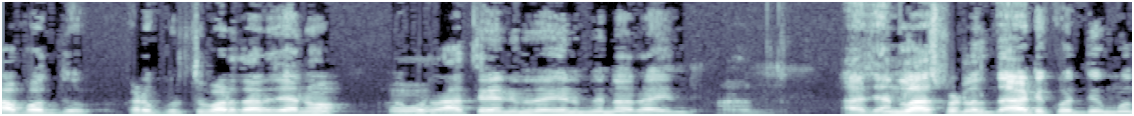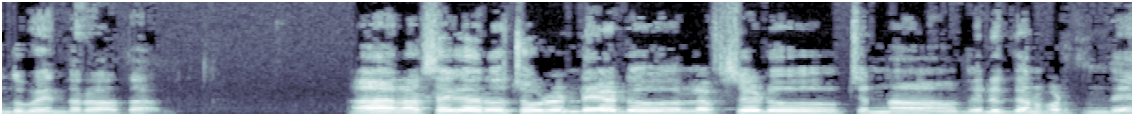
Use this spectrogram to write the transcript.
ఆపొద్దు ఇక్కడ గుర్తుపడతారు జనం. రాత్రి ఎనిమిది ఎనిమిదిన్నర అయింది. ఆ జనరల్ హాస్పిటల్ దాటి కొద్ది ముందు పోయిన తర్వాత "ఆ, నర్సయ్య గారు చూడండి అటు లెఫ్ట్ సైడ్ చిన్న వెలుగు కనపడుతుంది.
